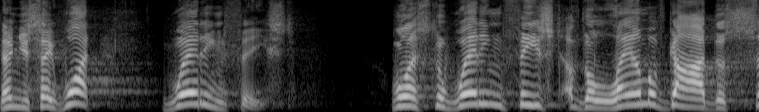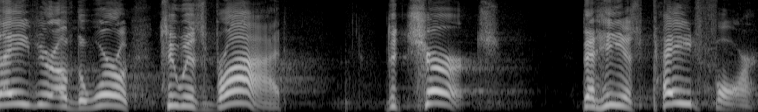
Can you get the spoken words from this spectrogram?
Then you say, What wedding feast? Well, it's the wedding feast of the Lamb of God, the Savior of the world, to his bride, the church, that he has paid for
